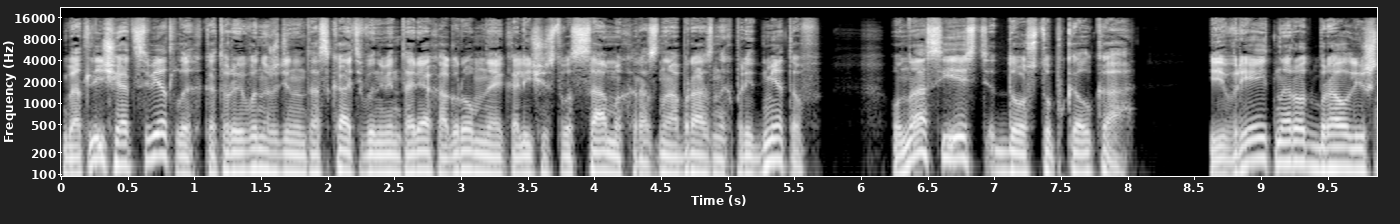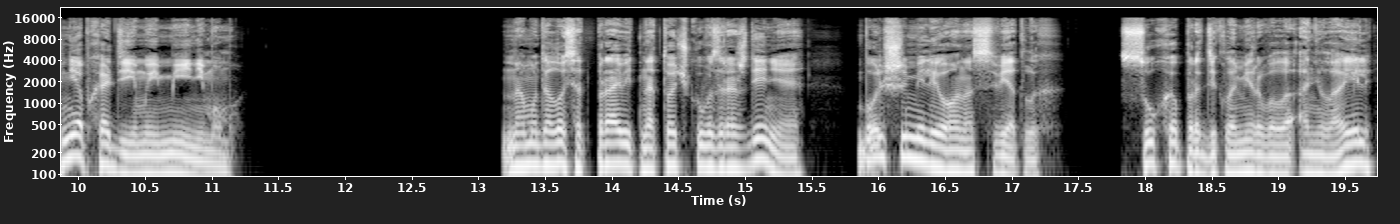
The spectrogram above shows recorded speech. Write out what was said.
В отличие от светлых, которые вынуждены таскать в инвентарях огромное количество самых разнообразных предметов, у нас есть доступ к ЛК, и в рейд народ брал лишь необходимый минимум. Нам удалось отправить на точку возрождения больше миллиона светлых, сухо продекламировала Анилаэль,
